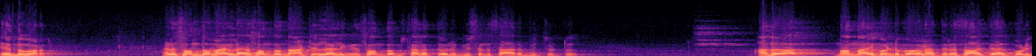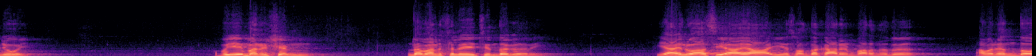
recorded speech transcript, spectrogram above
എന്ന് പറഞ്ഞു. അയാൾ സ്വന്തം അയാളുടെ സ്വന്തം നാട്ടിൽ അല്ലെങ്കിൽ സ്വന്തം സ്ഥലത്ത് ഒരു ബിസിനസ് ആരംഭിച്ചിട്ട് അത് നന്നായി കൊണ്ടുപോകാനാത്തിന് സാധിച്ചാൽ അത് പൊളിഞ്ഞുപോയി അപ്പോൾ ഈ മനുഷ്യന്റെ മനസ്സിൽ ഈ ചിന്ത കയറി. ഈ അയൽവാസിയായ ഈ സ്വന്തക്കാരൻ പറഞ്ഞത് അവൻ എന്തോ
